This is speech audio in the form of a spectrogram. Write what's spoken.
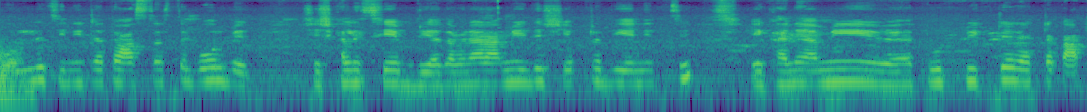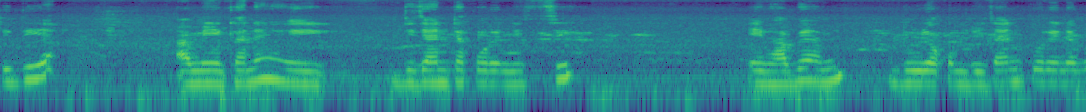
পড়লে চিনিটা তো আস্তে আস্তে গলবে, শেষকালে শেপ দেওয়া যাবে না। আর আমি এই যে শেপটা দিয়ে নিচ্ছি, এখানে আমি টুথপিকটের একটা কাঠি দিয়ে আমি এখানে এই ডিজাইনটা করে নিচ্ছি। এইভাবে আমি দুই রকম ডিজাইন করে নেব।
